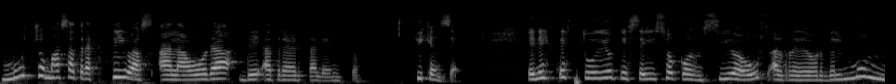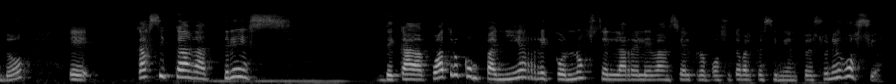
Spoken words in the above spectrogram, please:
mucho más atractivas a la hora de atraer talento. Fíjense, en este estudio que se hizo con CEOs alrededor del mundo, eh, casi cada tres de cada cuatro compañías reconocen la relevancia del propósito para el crecimiento de su negocio.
